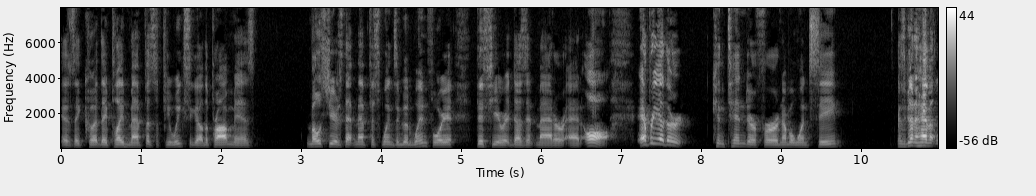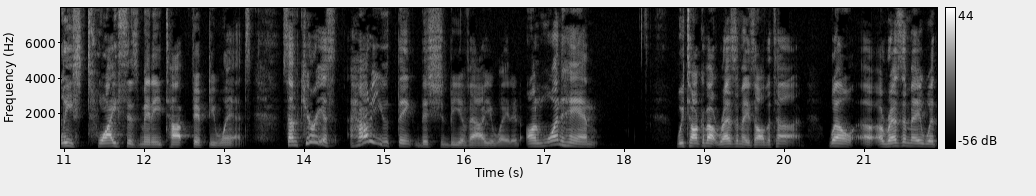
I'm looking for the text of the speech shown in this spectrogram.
as they could. They played Memphis a few weeks ago. The problem is, most years that Memphis wins a good win for you. This year it doesn't matter at all. Every other contender for number one seed is going to have at least twice as many top 50 wins. So I'm curious, how do you think this should be evaluated? On one hand, we talk about resumes all the time. Well, a, a resume with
